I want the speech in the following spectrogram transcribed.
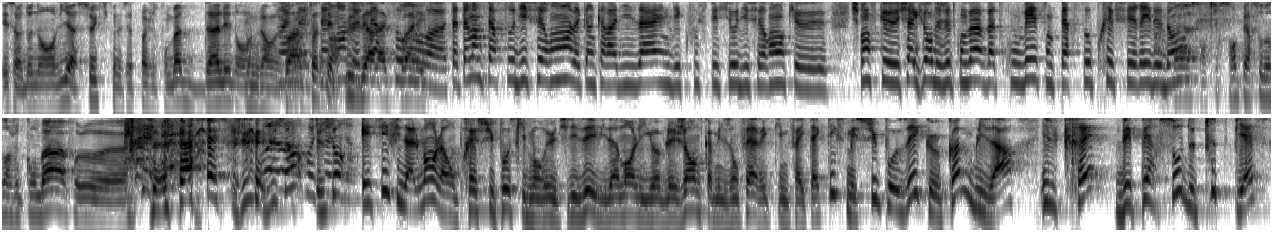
et ça va donner envie à ceux qui connaissaient pas le jeu de combat d'aller dans le vers Ouais. Toi- toi, c'est tellement plus de vers aller. euh, T'as tellement de persos différents avec un cara design, des coups spéciaux différents que je pense que chaque joueur de jeu de combat va trouver son perso préféré dedans. Ouais, sortir 100 persos dans un jeu de combat, faut. euh, ouais, justement, faut justement, choisir. et si finalement, là, on présuppose qu'ils vont réutiliser évidemment League of Legends comme ils ont fait avec Teamfight Tactics, mais supposer que, comme Blizzard, ils créent des persos de toutes pièces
